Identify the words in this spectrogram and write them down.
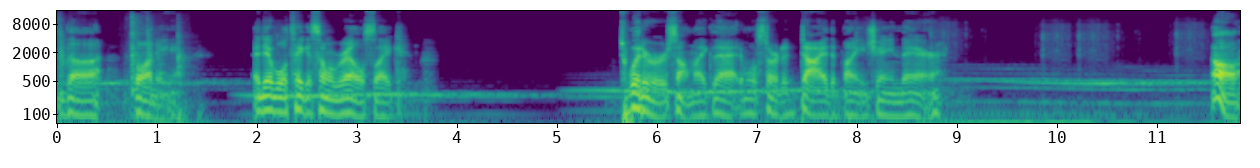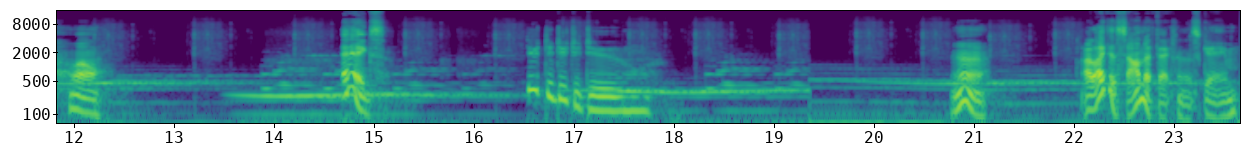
the bunny. And then we'll take it somewhere else, like Twitter or something like that, and we'll start a die the bunny chain there. Oh, well. Eggs. Do do do do do. Huh. I like the sound effects in this game.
